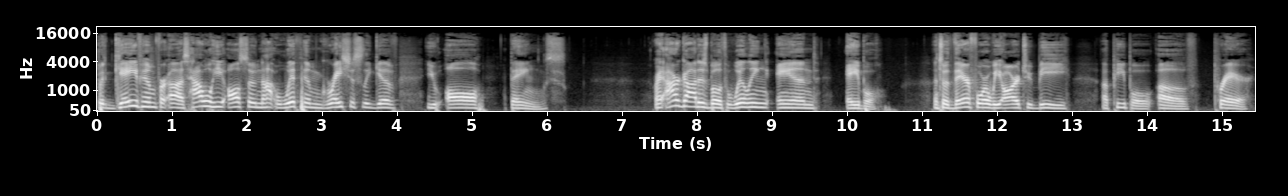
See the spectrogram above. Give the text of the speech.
but gave him for us, how will he also not with him graciously give you all things? Right? Our God is both willing and able. And so, therefore, we are to be a people of prayer.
